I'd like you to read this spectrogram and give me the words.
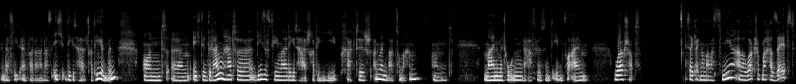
Das liegt einfach daran, dass ich Digitalstrategin bin und ähm, ich den Drang hatte, dieses Thema Digitalstrategie praktisch anwendbar zu machen. Und meine Methoden dafür sind eben vor allem Workshops. Ich sage gleich nochmal was zu mir, aber Workshopmacher selbst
